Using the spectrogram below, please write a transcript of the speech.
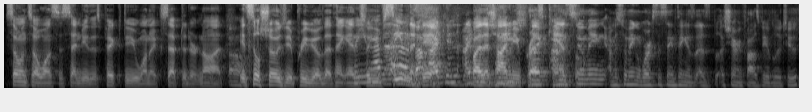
so and so wants to send you this pic. Do you want to accept it or not? Oh. It still shows you a preview of that thing, and But so you have you've to seen have- the But dick I can, I by can the time you change, press like, cancel. I'm assuming I'm assuming it works the same thing as, as sharing files via Bluetooth.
